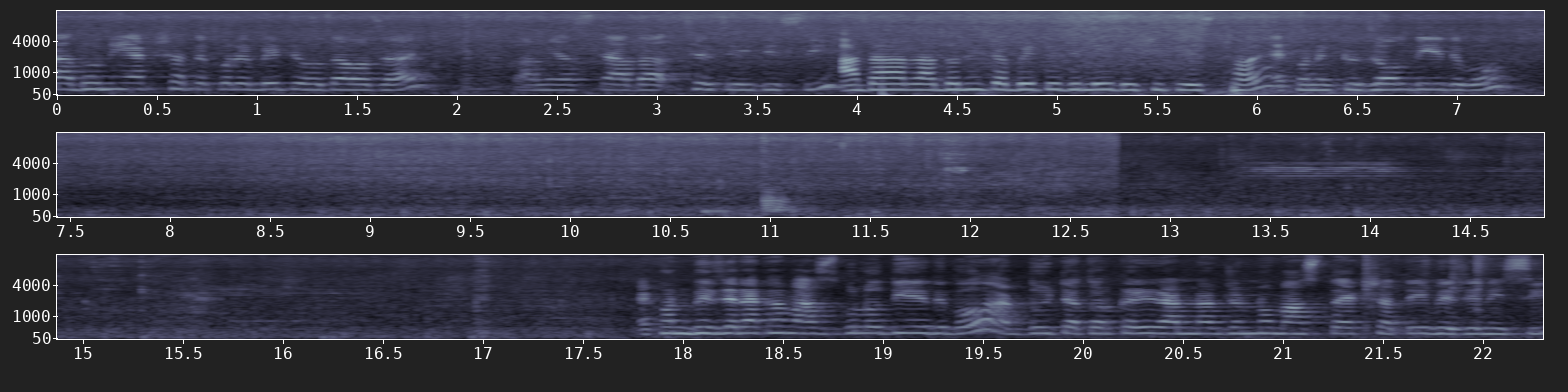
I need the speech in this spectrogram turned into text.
রাঁধুনি একসাথে করে বেটেও দেওয়া যায়। আমি আজকে আদা ছেঁচেই দিচ্ছি আদা আর রাঁধুনিটা বেটে দিলেই বেশি টেস্ট হয়। এখন একটু জল দিয়ে দেব। এখন ভেজে রাখা মাছগুলো দিয়ে দেব, আর দুইটা তরকারি রান্নার জন্য মাছ তো একসাথেই ভেজে নিছি।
